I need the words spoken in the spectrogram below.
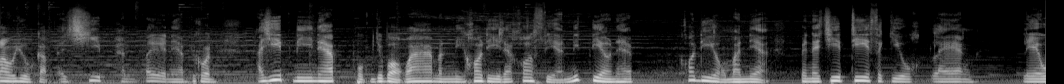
เราอยู่กับอาชีพฮันเตอร์นะครับทุกคนอาชีพนี้นะครับผมจะบอกว่ามันมีข้อดีและข้อเสียนิดเดียวนะครับ ข้อดีของมันเนี่ยเป็นอาชีพที่สกิลแรงเร็ว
